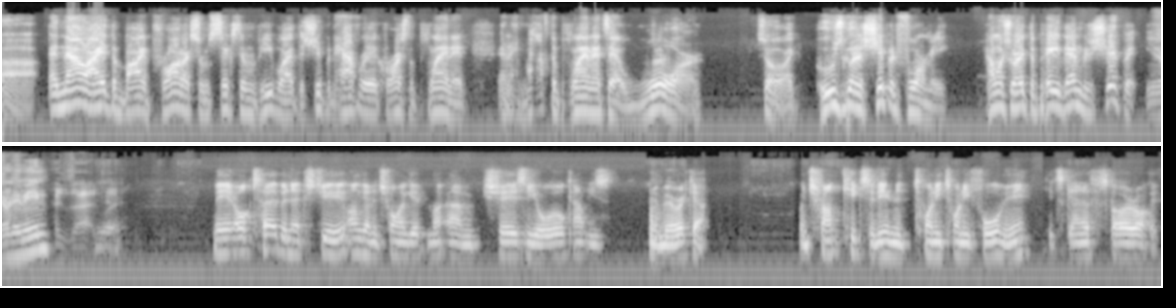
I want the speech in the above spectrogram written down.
Uh, and now I had to buy products from six different people. I had to ship it halfway across the planet, and half the planet's at war. So, like, who's going to ship it for me? How much do I have to pay them to ship it? You know what I mean? Exactly. Man, October next year, I'm going to try and get my, um, shares in the oil companies in America. When Trump kicks it in in 2024, man, it's going to skyrocket.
